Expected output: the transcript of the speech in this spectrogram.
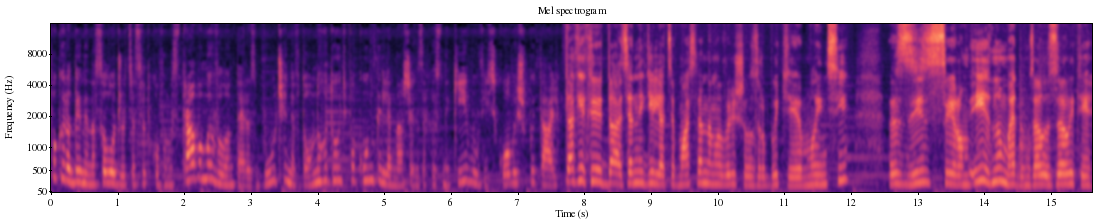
Поки родини насолоджуються святковими стравами, волонтери з Бучі невтомно готують пакунки для наших захисників у військовий шпиталь. Так як да, ця неділя це масляна, ми вирішили зробити млинці зі сиром і ну, медом зал- залиті,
